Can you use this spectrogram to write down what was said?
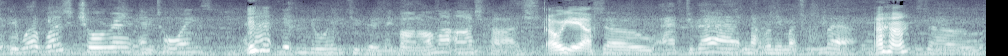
it wa- was children and toys, and Mm-hmm. that didn't go over too good. They bought all my Oshkosh. Oh, yeah. So after that, not really much was left. Uh huh. So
